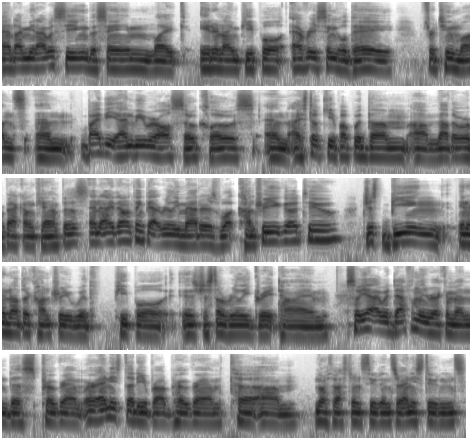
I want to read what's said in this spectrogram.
and I mean, I was seeing the same like eight or nine people every single day for two months. And by the end, we were all so close. And I still keep up with them um, now that we're back on campus. And I don't think that really matters what country you go to. Just being in another country with people is just a really great time. So, yeah, I would definitely recommend this program or any study abroad program to um, Northwestern students or any students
